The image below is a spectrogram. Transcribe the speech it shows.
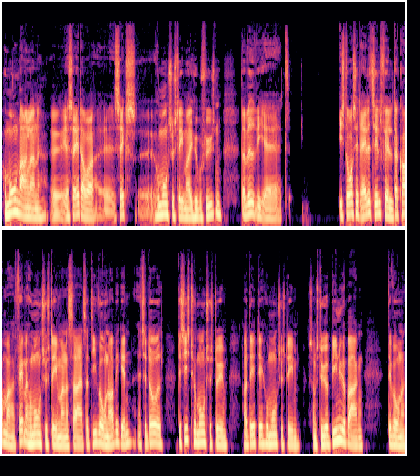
hormonmanglerne. Øh, jeg sagde, der var øh, seks øh, hormonsystemer i hypofysen. Der ved vi, at i stort set alle tilfælde, der kommer fem af hormonsystemerne sig, altså de vågner op igen øh, til død. Det sidste hormonsystem, og det er det hormonsystem, som styrer binyrebarken, det vågner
